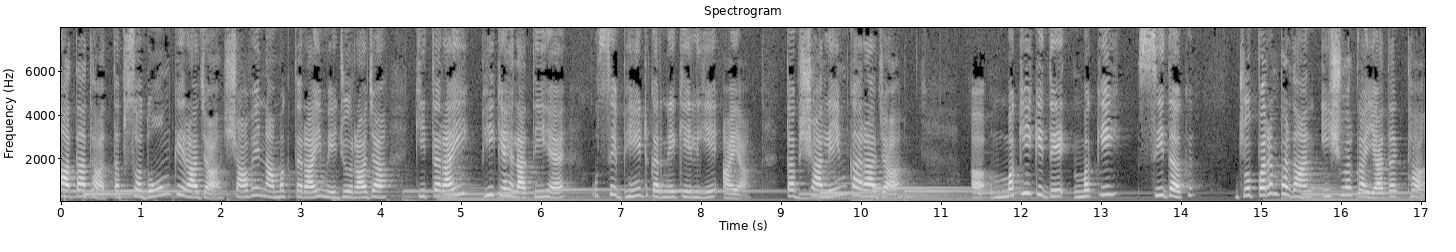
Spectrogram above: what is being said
आता था तब सदोम के राजा शावे नामक तराई में जो राजा की तराई भी कहलाती है उससे भेंट करने के लिए आया। तब शालेम का राजा आ, मकी की दे मकी सीदक जो परम प्रधान ईश्वर का यादक था,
